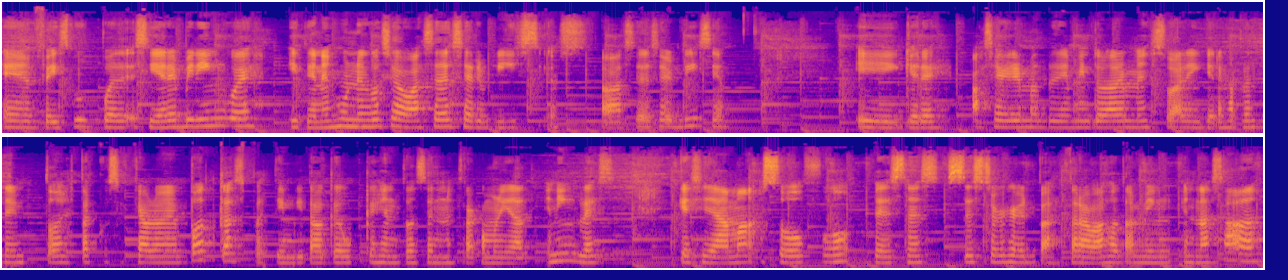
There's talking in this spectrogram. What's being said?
En Facebook, puedes, si eres bilingüe y tienes un negocio a base de servicios, a base de servicios, y quieres hacer más de 10 mil dólares mensuales y quieres aprender todas estas cosas que hablo en el podcast, pues te invito a que busques entonces nuestra comunidad en inglés que se llama Soulful Business Sisterhood. Va a también enlazada.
